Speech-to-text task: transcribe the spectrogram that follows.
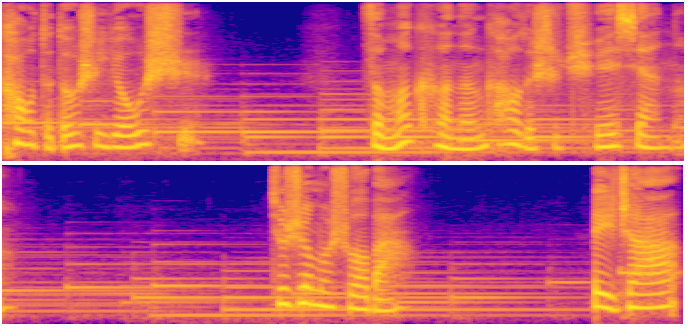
靠的都是优势，怎么可能靠的是缺陷呢？就这么说吧，被渣。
